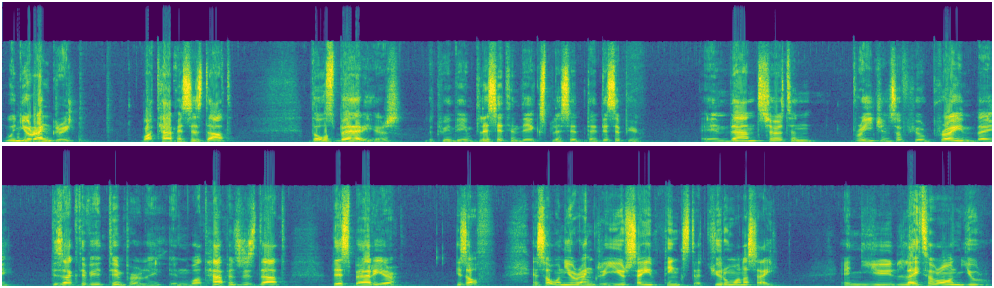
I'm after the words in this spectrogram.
when you're angry, what happens is that those barriers between the implicit and the explicit they disappear. And then certain regions of your brain they deactivate temporarily and what happens is that this barrier is off. And so when you're angry, you're saying things that you don't want to say. And you later on you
